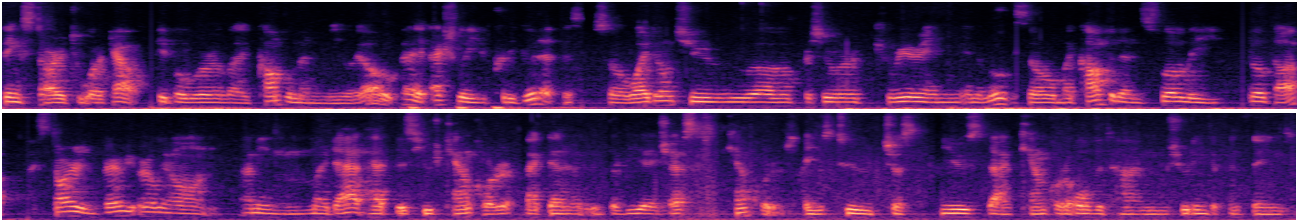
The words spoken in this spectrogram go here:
things started to work out. People were like complimenting me, like, oh, hey, actually, you're pretty good at this. So why don't you uh, pursue a career in in the movie? So my confidence slowly built up. Started very early on. I mean, my dad had this huge camcorder back then, the VHS camcorders. I used to just use that camcorder all the time, shooting different things.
